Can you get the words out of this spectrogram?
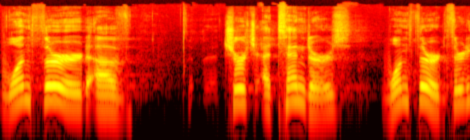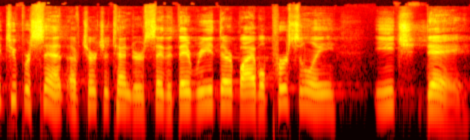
one third of church attenders, one third, 32% of church attenders say that they read their Bible personally each day.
